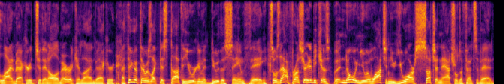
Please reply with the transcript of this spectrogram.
linebacker to then All American linebacker, I think that there was like this thought that you were going to do the same thing. So was that frustrating? Because knowing you and watching you, you are such a natural defensive end.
